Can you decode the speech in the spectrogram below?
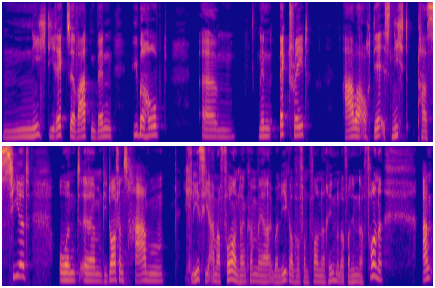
nicht direkt zu erwarten, wenn überhaupt ähm, einen Backtrade. Aber auch der ist nicht passiert. Und ähm, die Dolphins haben, ich lese hier einmal vor und dann können wir ja überlegen, ob wir von vorne nach hinten oder von hinten nach vorne. An,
